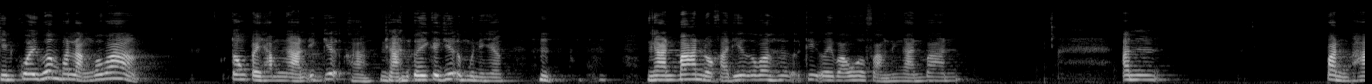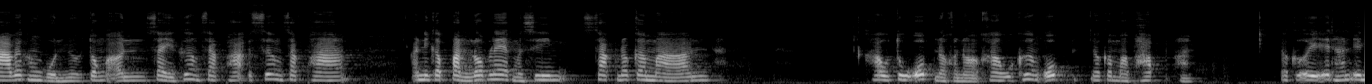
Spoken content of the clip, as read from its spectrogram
กินกล้วยเพิ่มพลังเพราะว่า ต้องไปทำงานอีกเยอะค่ะ งานเอ้ยก็เยอะมือนี้ครับงานบ้านเนาะค่ะ ที่เอ้ยว่าที่เอ้ยเว้าเฮอฝั่งในงานบ้าน อันปั่นพาไว้ข้างบนอยู่ต้องเอาใส่เครื่องซักผ้าเครื่องซักผ้าอันนี้ก็ปั่นรอบแรกมันสิซักแล้วก็มาเข้าตู้อบเนาะค่ะเนาะเข้าเครื่องอบแล้วก็มาพับค่ะแล้วก็เอ้ยเอ็ดหันเอ็น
